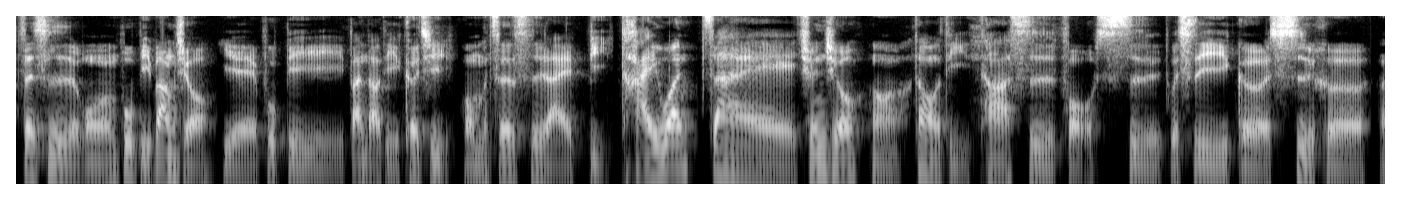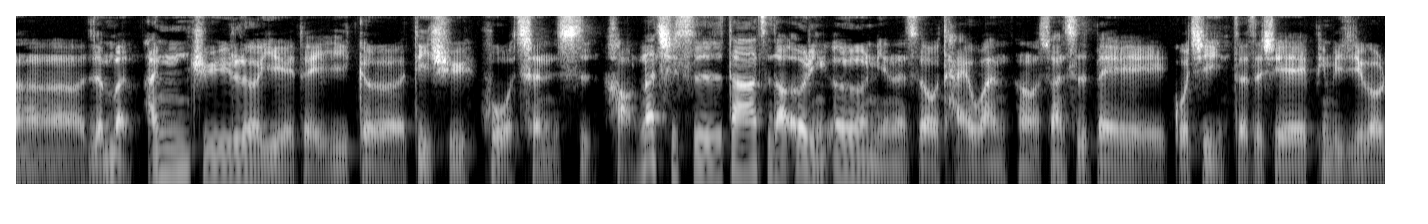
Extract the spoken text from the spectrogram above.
这次我们不比棒球，也不比半导体科技，我们这次来比台湾在全球哦，到底它是否是不是一个适合呃人们安居乐业的一个地区或城市？好，那其实大家知道，二零二二年的时候，台湾呃算是被国际的这些评比机构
